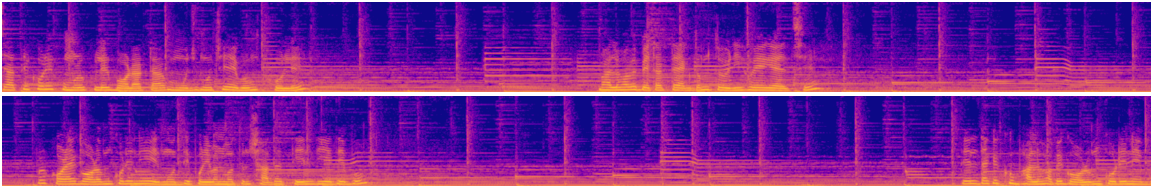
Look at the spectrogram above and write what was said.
যাতে করে কুমড়ো ফুলের বড়াটা মুচমুচে এবং ফোলে। ভালোভাবে বেটারটা একদম তৈরি হয়ে গেছে। এরপর কড়াই গরম করে নিয়ে এর মধ্যে পরিমাণ মতন সাদা তেল দিয়ে দেব। তেলটাকে খুব ভালোভাবে গরম করে নেব।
